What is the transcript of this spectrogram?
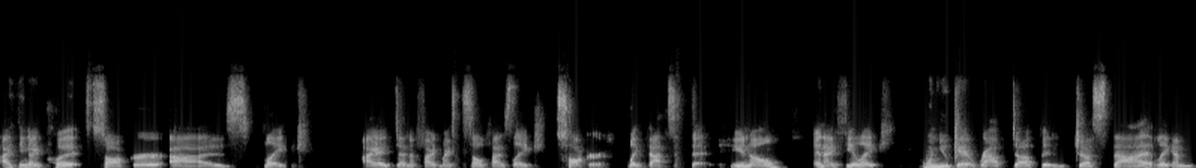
I think I put soccer as like I identified myself as like soccer, like that's it, you know? And I feel like when you get wrapped up in just that, like I'm,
